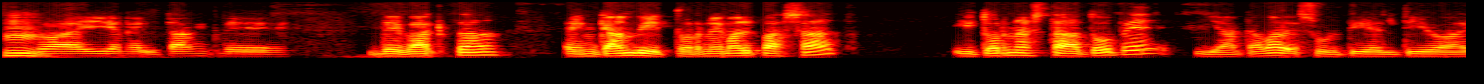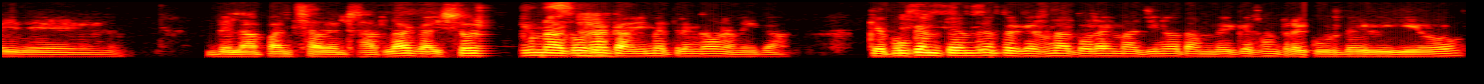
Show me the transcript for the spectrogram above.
Mm. ahí en el tanc de, de Bacta. En canvi, tornem al passat i torna a estar a tope i acaba de sortir el tio ahí de, de la panxa del Sarlac. Això és una Sí. cosa que a mi me trenca una mica. Que puc entendre perquè és una cosa, imagino també que és un recurs del guió,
